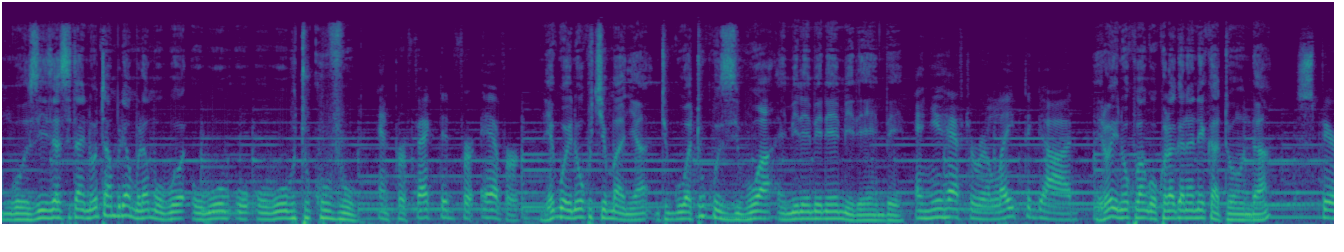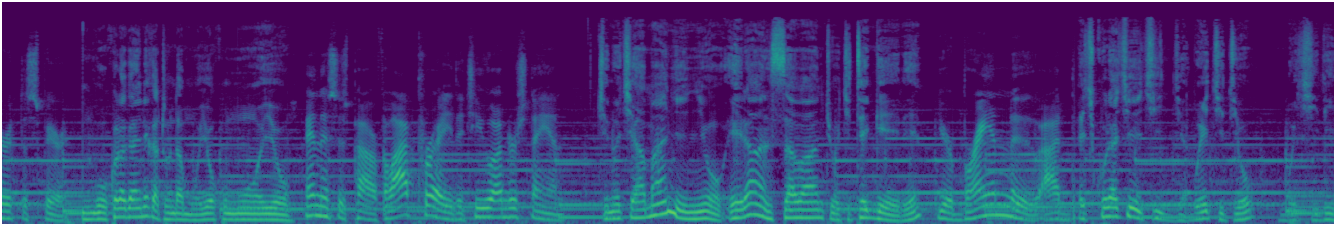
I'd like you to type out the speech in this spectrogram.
ng'oziyiza sitaani n'otambulira mu bulamu obwo- obwo- obw'obutukuvu. Naye gwe olina okukimanya nti gwe watukuzibwa emirembe n'emirembe. Era olina okuba ng'okolagana ne katonda spirit to spirit. ng'okolagana ne katonda mwoyo ku mwoyo. Kino kyamaanyi nnyo era nsaba nti okitegeere ekikula kye ekijja bwe kityo bwe kiri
